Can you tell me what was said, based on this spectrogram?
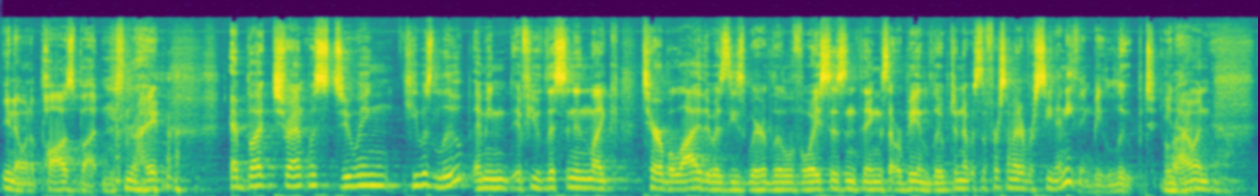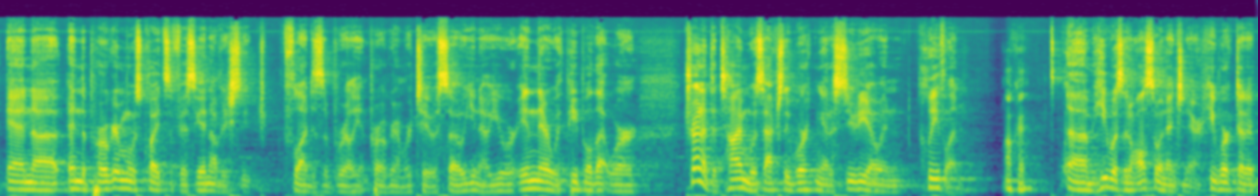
you know and a pause button right but trent was doing he was loop i mean if you listen in like terrible lie there was these weird little voices and things that were being looped and it was the first time i'd ever seen anything be looped you know Right, and and uh, and the program was quite sophisticated. And obviously, Flood is a brilliant programmer too. So you know, you were in there with people that were. Trent at the time was actually working at a studio in Cleveland. Okay. Um, he was an, also an engineer. He worked at a.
